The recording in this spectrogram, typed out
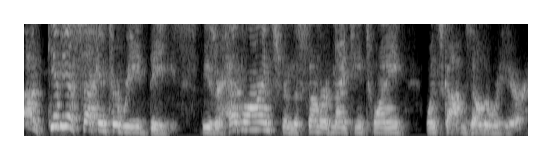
I'll give you a second to read these. These are headlines from the summer of 1920 when Scott and Zelda were here.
